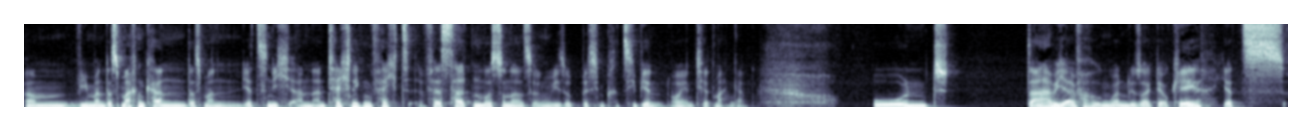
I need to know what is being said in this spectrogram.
ähm, wie man das machen kann, dass man jetzt nicht an, an Techniken fecht, festhalten muss, sondern es irgendwie so ein bisschen prinzipienorientiert machen kann. Und da habe ich einfach irgendwann gesagt, ja, okay, jetzt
